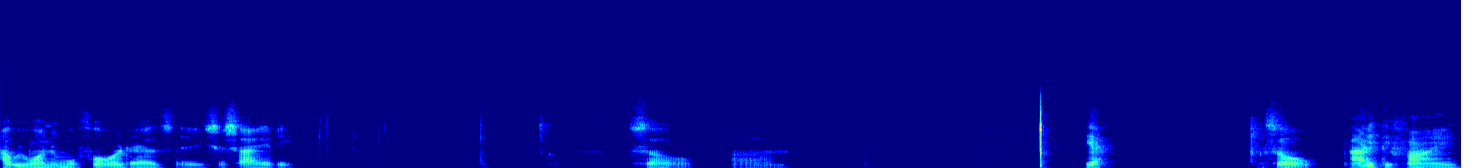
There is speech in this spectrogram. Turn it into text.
how we want to move forward as a society. So, um, yeah. So, I define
